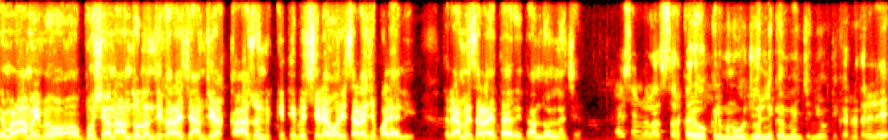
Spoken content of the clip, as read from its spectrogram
त्यामुळे आम्ही बी उपोषण आंदोलन जे करायचे आमची अजून बी किती बी शिड्यावरी चढायची पळी आली तरी आम्ही चढायला तयार आहेत आंदोलनाच्या काय सांगाल आज सरकारी वकील म्हणून उज्ज्वल निकम यांची नियुक्ती करण्यात आलेली आहे.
